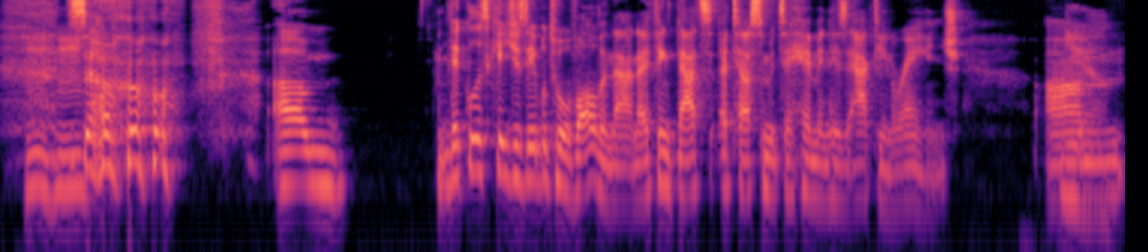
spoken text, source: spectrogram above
Mhm. So, um, Nicolas Cage is able to evolve in that, and I think that's a testament to him and his acting range. Um,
